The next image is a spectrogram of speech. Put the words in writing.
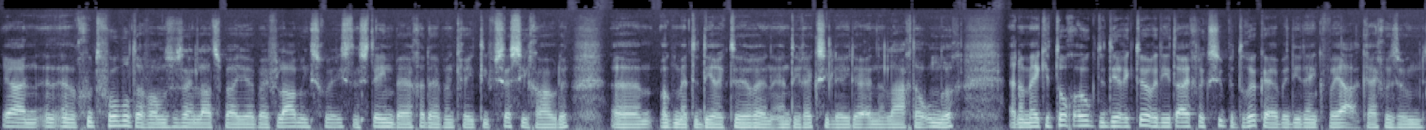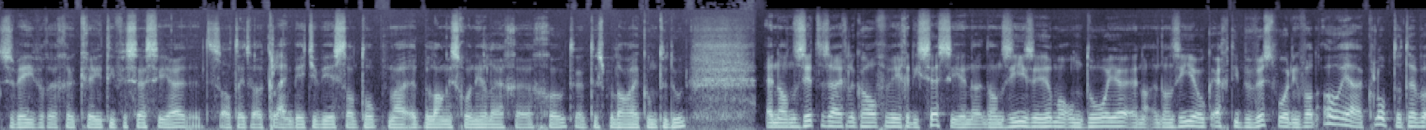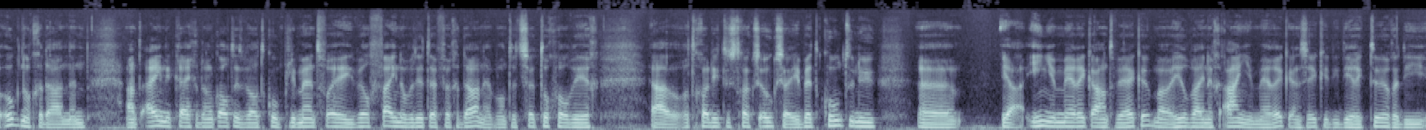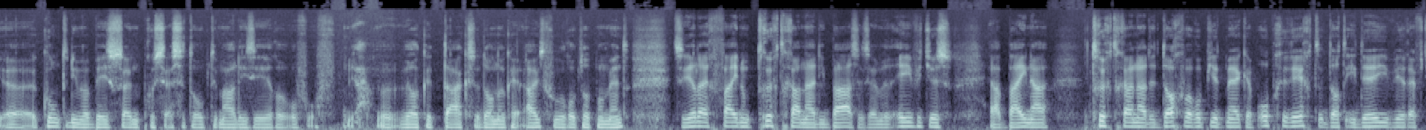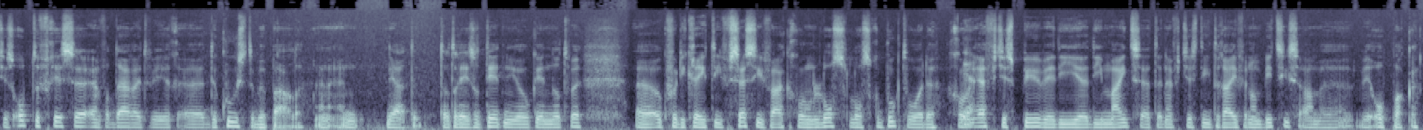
Ja, een, een goed voorbeeld daarvan. We zijn laatst bij, uh, bij Vlamings geweest in Steenbergen. Daar hebben we een creatieve sessie gehouden. Um, ook met de directeuren en, en directieleden en een laag daaronder. En dan merk je toch ook de directeuren die het eigenlijk super druk hebben. Die denken van ja, krijgen we zo'n zweverige creatieve sessie. Hè? Het is altijd wel een klein beetje weerstand op. Maar het belang is gewoon heel erg uh, groot. Het is belangrijk om te doen. En dan zitten ze eigenlijk halverwege die sessie. En dan, dan zie je ze helemaal ontdooien. En en dan zie je ook echt die bewustwording van... oh ja, klopt, dat hebben we ook nog gedaan. En aan het einde krijg je dan ook altijd wel het compliment van... hé, hey, wel fijn dat we dit even gedaan hebben. Want het zet toch wel weer... ja, wat Gadito straks ook zei. Je bent continu... Uh, ja, in je merk aan het werken, maar heel weinig aan je merk. En zeker die directeuren die uh, continu maar bezig zijn processen te optimaliseren of, of ja, welke taak ze dan ook uitvoeren op dat moment. Het is heel erg fijn om terug te gaan naar die basis en weer eventjes ja, bijna terug te gaan naar de dag waarop je het merk hebt opgericht. Dat idee weer eventjes op te frissen en van daaruit weer uh, de koers te bepalen. En, en ja, dat resulteert nu ook in dat we uh, ook voor die creatieve sessie vaak gewoon los, los geboekt worden. Gewoon ja. eventjes puur weer die, uh, die mindset en eventjes die drijf en ambitie samen uh, weer oppakken.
